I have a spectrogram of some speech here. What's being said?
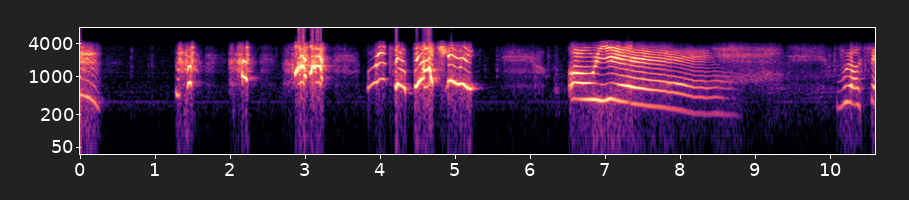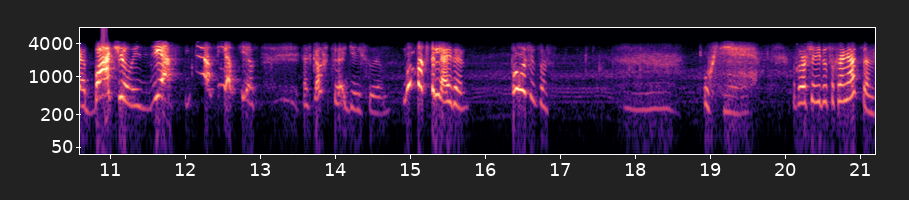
А! Ви це бачили? Оу є! Ви оце бачили? Єс! Єс, єс, єс! Я сказав, що це дійсно. Ну так стріляйте. Получится. Ух є. Ну, короче, я иду сохраняться.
